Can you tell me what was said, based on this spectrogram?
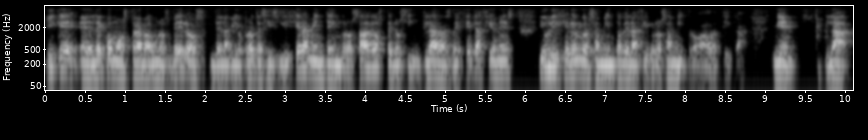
y que el eco mostraba unos velos de la bioprótesis ligeramente engrosados, pero sin claras vegetaciones y un ligero engrosamiento de la fibrosa mitroaórtica. Bien, la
